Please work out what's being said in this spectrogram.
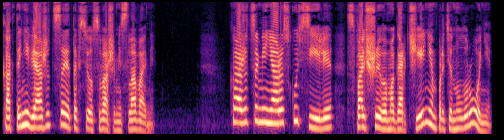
Как-то не вяжется это все с вашими словами. «Кажется, меня раскусили», — с фальшивым огорчением протянул Рони.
